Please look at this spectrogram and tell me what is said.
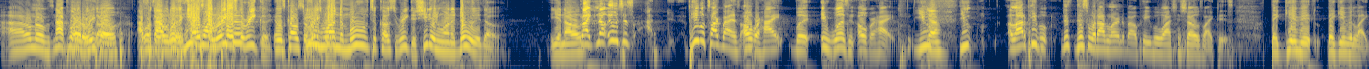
I don't know. If it's Not Puerto, Rico. I Was forgot it- what it was. it He was Costa wanting Rica? Costa Rica. It was Costa Rica. He was wanting to move to Costa Rica. She didn't want to do it though. You know, like no, it was just I, people talk about it as overhyped, but it wasn't overhyped. You Yeah. you a lot of people this this is what I've learned about people watching shows like this. They give it they give it like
